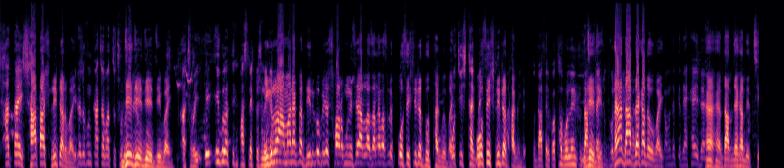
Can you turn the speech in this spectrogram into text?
27 সাতাশ লিটার ভাই। এটা যখন কাঁচা বাচ্চা ছোট জি জি জি জি ভাই। আচ্ছা ভাই এ- থেকে ফার্স্ট একটা এগুলো আমার একটা দীর্ঘ বিশেষ সর্বনিচে আল্লাহ জানে আসলে পঁচিশ লিটার দুধ থাকবে ভাই। 25 থাকবে। পঁচিশ লিটার থাকবে। তো দাঁতের কথা বললেন একটু দাঁতটা একটু ধরে হ্যাঁ দাঁত দেখা দেবো ভাই। আমাদেরকে দেখাই দেন। হ্যাঁ হ্যাঁ দাঁত দেখা দিচ্ছি।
